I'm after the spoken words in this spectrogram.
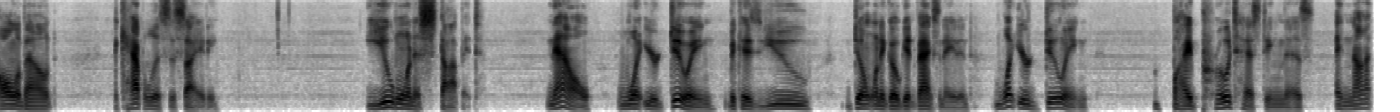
all about a capitalist society, you want to stop it. Now, what you're doing because you don't want to go get vaccinated, what you're doing by protesting this and not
